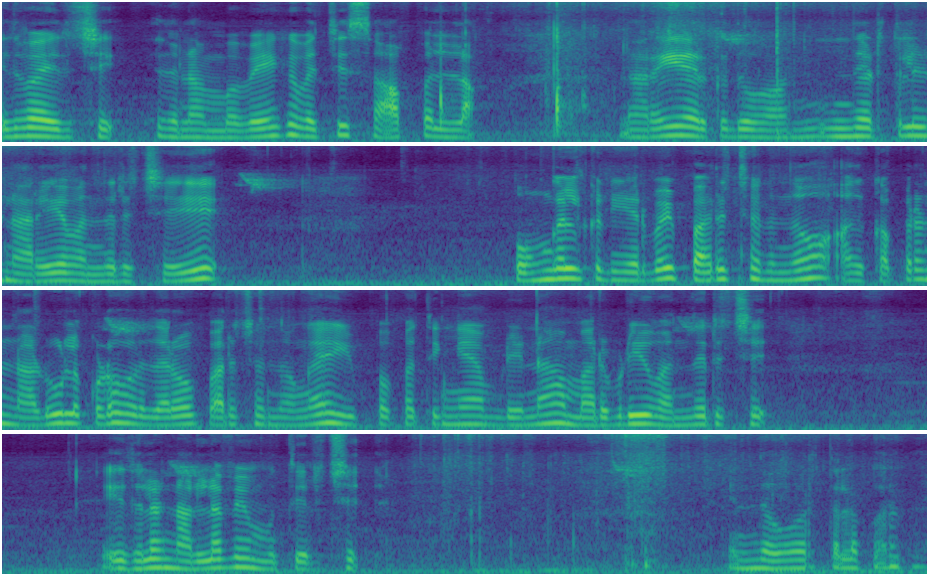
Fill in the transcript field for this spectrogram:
இதுவாயிருச்சு. இதை நம்ம வேக வச்சு சாப்பிட்லாம். நிறைய இருக்குது. இந்த இடத்துலையும் நிறைய வந்துருச்சு. பொங்கலுக்கு நியர்பை பறிச்சிருந்தோம். அதுக்கப்புறம் நடுவில் கூட ஒரு தடவை பறிச்சிருந்தோங்க. இப்போ பார்த்தீங்க அப்படின்னா மறுபடியும் வந்துருச்சு. இதெல்லாம் நல்லாவே முத்திருச்சு. இந்த ஓரத்தில் பாருங்க.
